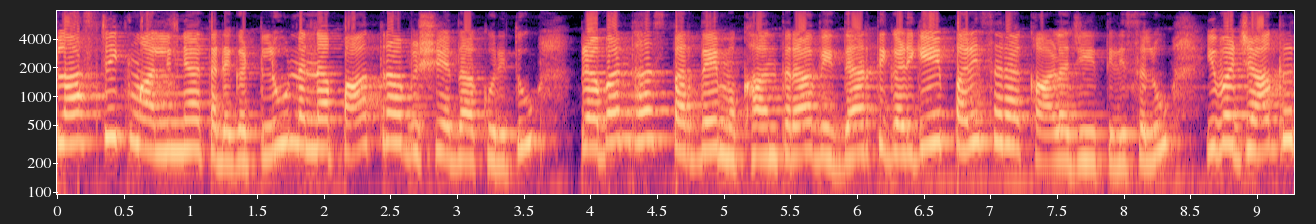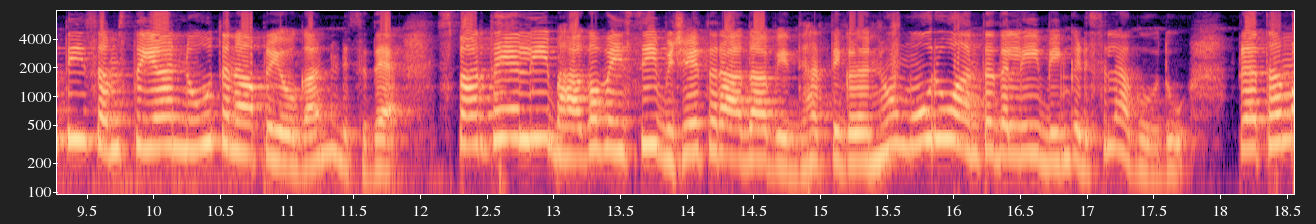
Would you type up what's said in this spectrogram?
ಪ್ಲಾಸ್ಟಿಕ್ ಮಾಲಿನ್ಯ ತಡೆಗಟ್ಟಲು ನನ್ನ ಪಾತ್ರ ವಿಷಯದ ಕುರಿತು ಪ್ರಬಂಧ ಸ್ಪರ್ಧೆ ಮುಖಾಂತರ ವಿದ್ಯಾರ್ಥಿಗಳಿಗೆ ಪರಿಸರ ಕಾಳಜಿ ತಿಳಿಸಲು ಯುವ ಜಾಗೃತಿ ಸಂಸ್ಥೆಯ ನೂತನ ಪ್ರಯೋಗ ನಡೆಸಿದೆ. ಸ್ಪರ್ಧೆಯಲ್ಲಿ ಭಾಗವಹಿಸಿ ವಿಜೇತರಾದ ವಿದ್ಯಾರ್ಥಿಗಳನ್ನು ಮೂರು ಹಂತದಲ್ಲಿ ವಿಂಗಡಿಸಲಾಗುವುದು. ಪ್ರಥಮ,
